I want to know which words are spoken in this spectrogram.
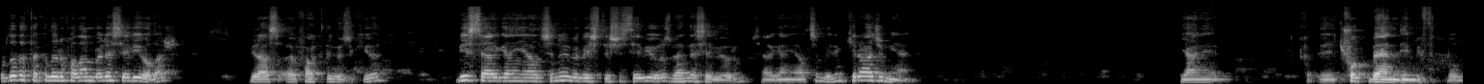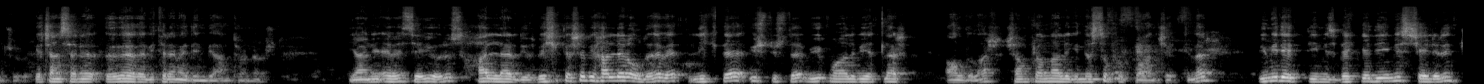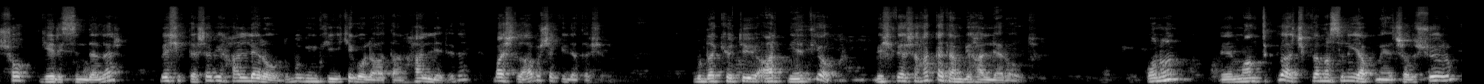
Burada da takıları falan böyle seviyorlar. Biraz e, farklı gözüküyor. Biz Sergen Yalçın'ı ve Beşiktaş'ı seviyoruz. Ben de seviyorum. Sergen Yalçın benim kiracım yani. Yani e, çok beğendiğim bir futbolcu. Geçen sene öve öve bitiremediğim bir antrenör. Yani evet seviyoruz. Haller diyoruz. Beşiktaş'a bir haller oldu. Evet ligde üst üste büyük mağlubiyetler aldılar. Şampiyonlar Ligi'nde sıfır puan çektiler. Ümit ettiğimiz, beklediğimiz şeylerin çok gerisindeler. Beşiktaş'a bir haller oldu. Bugünkü iki golü atan halleri de başlığa bu şekilde taşıdı. Burada kötü art niyet yok. Beşiktaş'a hakikaten bir haller oldu. Onun e, mantıklı açıklamasını yapmaya çalışıyorum.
